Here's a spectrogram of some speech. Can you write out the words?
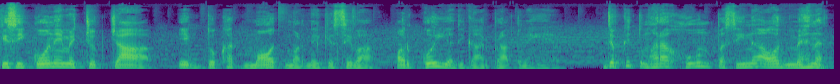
किसी कोने में चुपचाप एक दुखद मौत मरने के सिवा और कोई अधिकार प्राप्त नहीं है, जबकि तुम्हारा खून, पसीना और मेहनत,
